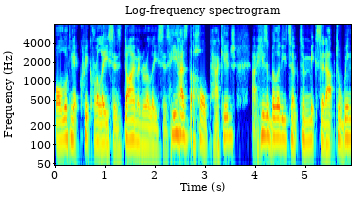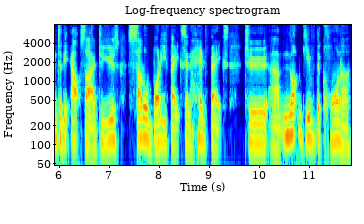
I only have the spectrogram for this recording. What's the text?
or looking at quick releases, diamond releases. He has the whole package. Uh, his ability to, to mix it up, to win to the outside, to use subtle body fakes and head fakes, to um, not give the corner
